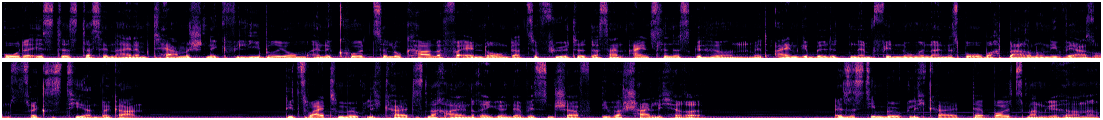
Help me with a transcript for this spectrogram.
Oder ist es, dass in einem thermischen Equilibrium eine kurze lokale Veränderung dazu führte, dass ein einzelnes Gehirn mit eingebildeten Empfindungen eines beobachtbaren Universums zu existieren begann? Die zweite Möglichkeit ist nach allen Regeln der Wissenschaft die wahrscheinlichere. Es ist die Möglichkeit der Boltzmann-Gehirne.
